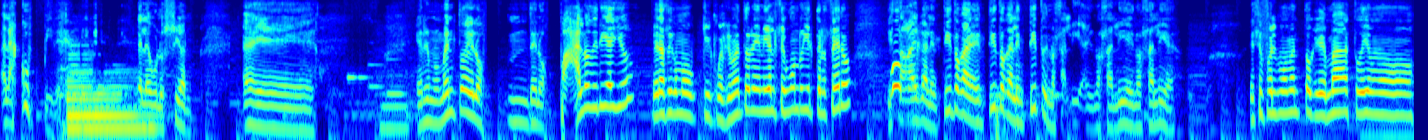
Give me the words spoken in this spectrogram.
A las cúspides de la evolución. Eh, en el momento de los mm, de los palos, diría yo. Era así como que en cualquier momento venía el segundo y el tercero. Y estaba ahí calentito, calentito, calentito. Y no salía, y no salía, y no salía. Ese fue el momento que más estuvimos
